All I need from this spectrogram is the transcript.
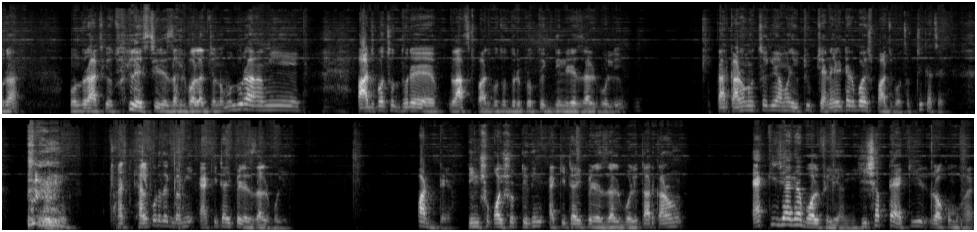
বন্ধুরা বন্ধুরা, আজকেও চলে এসেছি রেজাল্ট বলার জন্য। বন্ধুরা, আমি পাঁচ বছর ধরে লাস্ট পাঁচ বছর ধরে প্রত্যেক দিন রেজাল্ট বলি। তার কারণ হচ্ছে কি, আমার ইউটিউব চ্যানেলটার বয়স পাঁচ বছর, ঠিক আছে? আর খেয়াল করে দেখবে, আমি একই টাইপের রেজাল্ট বলি। পার ডে তিনশো পঁয়ষট্টি দিন একই টাইপের রেজাল্ট বলি। তার কারণ, একই জায়গায় বল ফেলি আমি, হিসাবটা একই রকম হয়,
